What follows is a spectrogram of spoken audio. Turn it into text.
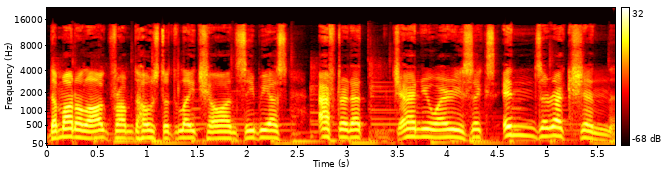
the monologue from the host of The Late Show on CBS after that January 6th insurrection.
